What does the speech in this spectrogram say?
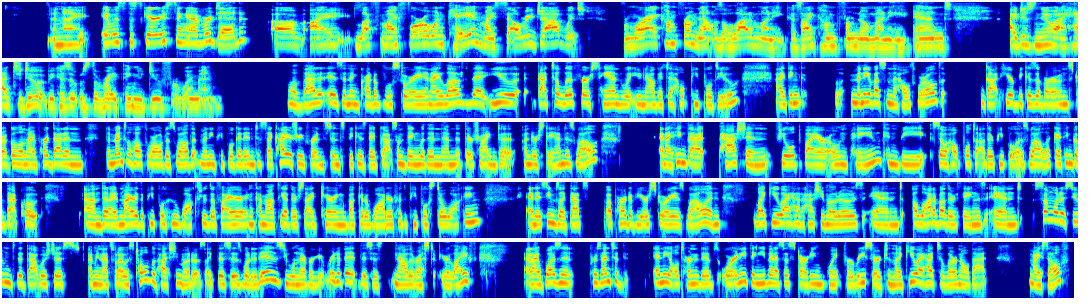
And I, it was the scariest thing I ever did um, I left my 401k and my salary job, which from where I come from, that was a lot of money because I come from no money. And I just knew I had to do it because it was the right thing to do for women. Well, that is an incredible story. And I love that you got to live firsthand what you now get to help people do. I think many of us in the health world got here because of our own struggle. And I've heard that in the mental health world as well, that many people get into psychiatry, for instance, because they've got something within them that they're trying to understand as well. And I think that passion fueled by our own pain can be so helpful to other people as well. Like I think of that quote um, that I admire the people who walk through the fire and come out the other side carrying a bucket of water for the people still walking. And it seems like that's a part of your story as well. And like you, I had Hashimoto's and a lot of other things, and somewhat assumed that that was just, I mean, that's what I was told with Hashimoto's like, this is what it is. You will never get rid of it. This is now the rest of your life. And I wasn't presented any alternatives or anything, even as a starting point for research. And like you, I had to learn all that myself.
